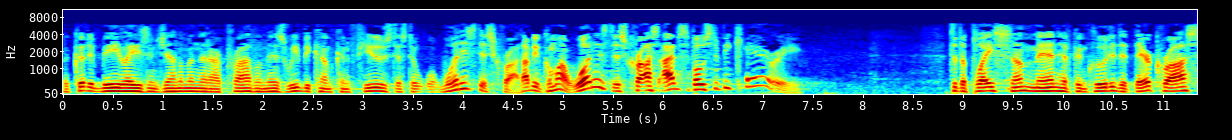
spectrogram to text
But could it be, ladies and gentlemen, that our problem is we become confused as to well, what is this cross? I mean, come on, what is this cross I'm supposed to be carrying? To the place some men have concluded that their cross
